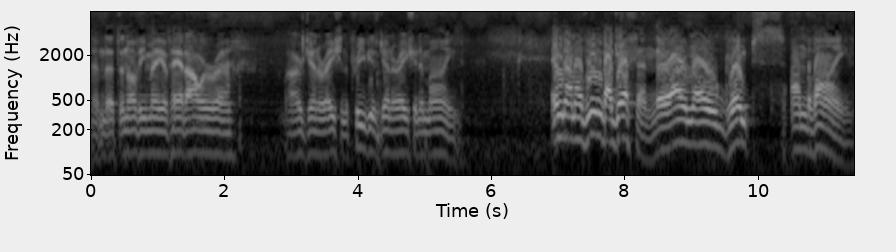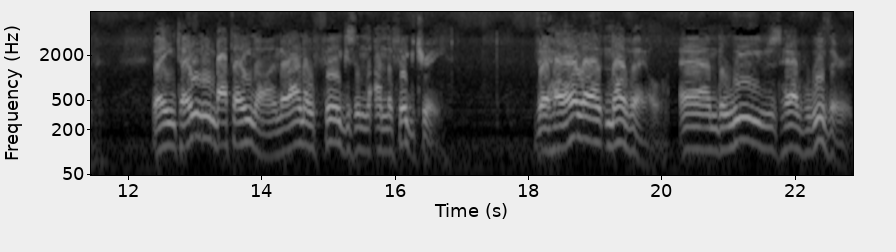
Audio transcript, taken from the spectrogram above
and that the Navi may have had our uh, our generation, the previous generation, in mind. There are no grapes on the vine. And there are no figs the, on the fig tree. Vehaola novel, and the leaves have withered.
